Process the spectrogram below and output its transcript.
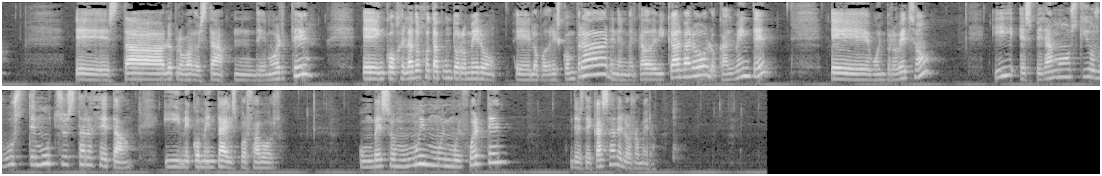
Está, lo he probado, está mm, de muerte. En congelados J. Romero lo podréis comprar en el mercado de Vicálvaro, local 20. buen provecho. Y esperamos que os guste mucho esta receta. Y me comentáis, por favor. Un beso muy, muy, muy fuerte desde casa de los Romero.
